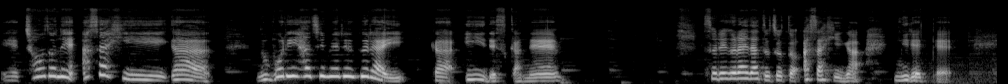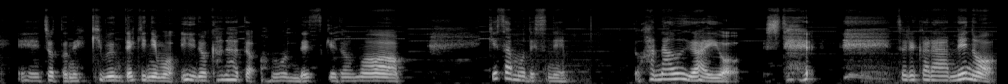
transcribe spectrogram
えー、ちょうどね、朝日が昇り始めるぐらいがいいですかね。それぐらいだとちょっと朝日が見れて、えー、ちょっとね、気分的にもいいのかなと思うんですけども、今朝もですね、鼻うがいをして、それから目の、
